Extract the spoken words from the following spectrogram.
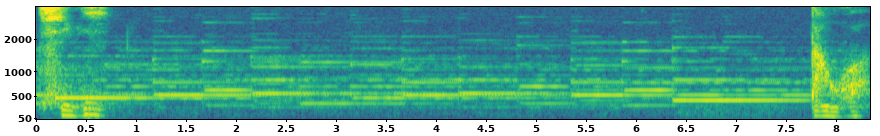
情意。当我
